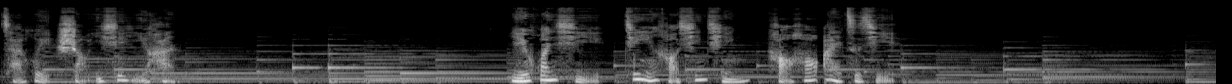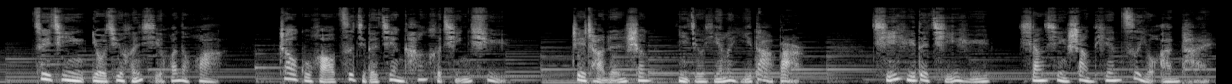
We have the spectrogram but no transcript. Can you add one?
才会少一些遗憾。宜欢喜，经营好心情，好好爱自己。最近有句很喜欢的话。照顾好自己的健康和情绪，这场人生你就赢了一大半儿。其余的其余，相信上天自有安排。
